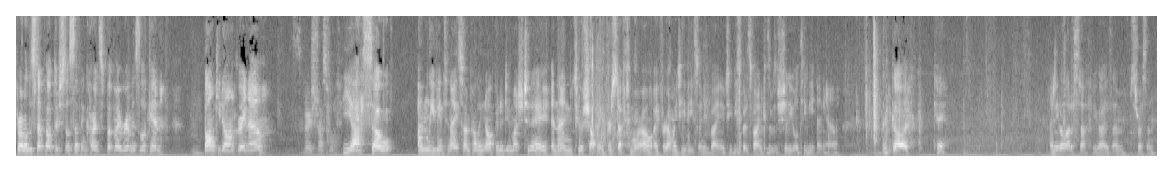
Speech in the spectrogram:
brought all the stuff up. There's still stuff in carts, but my room is looking bonky donk right now. It's very stressful. Yeah, so I'm leaving tonight, so I'm probably not going to do much today. And then I need to go shopping for stuff tomorrow. I forgot my TV, so I need to buy a new TV, but it's fine because it was a shitty old TV anyhow. Good God. Okay. I need a lot of stuff, you guys. I'm stressing.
